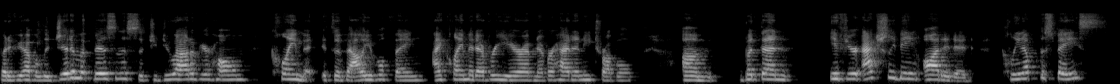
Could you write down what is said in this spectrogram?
But if you have a legitimate business that you do out of your home, claim it. It's a valuable thing. I claim it every year. I've never had any trouble. Um, but then if you're actually being audited, clean up the space,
